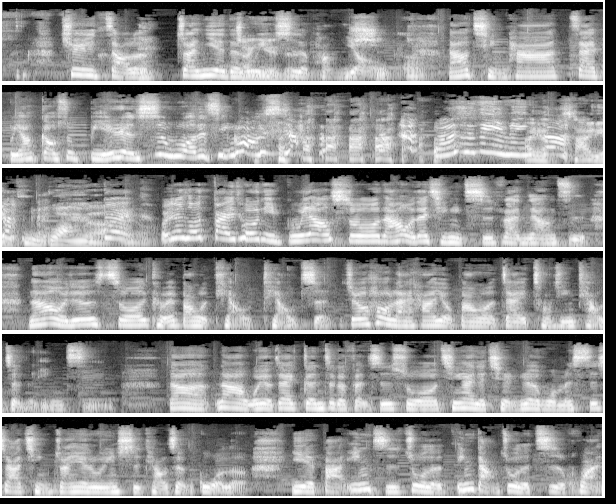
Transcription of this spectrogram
去找了专业的录音室的朋友，然后请他在不要告诉别人是我的情况下，我们是匿名的，差一点曝光了。对，我就说拜托你不要说，然后我再请你吃饭这样子，然后我就说可不可以帮我调调整？就后来他有帮我再重新调整的音质。那那我有在跟这个粉丝说，亲爱的前任，我们私下请专业录音师调整过了，也把音质做了音档做了置换，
